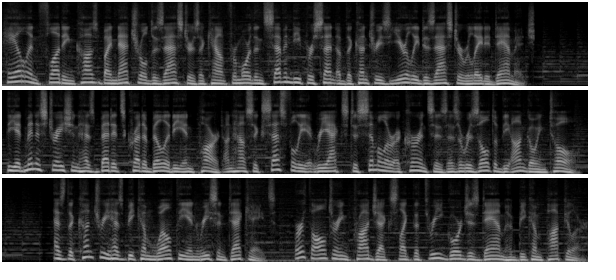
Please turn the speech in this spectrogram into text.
Hail and flooding caused by natural disasters account for more than 70% of the country's yearly disaster-related damage. The administration has bet its credibility in part on how successfully it reacts to similar occurrences as a result of the ongoing toll. As the country has become wealthy in recent decades, earth-altering projects like the Three Gorges Dam have become popular.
